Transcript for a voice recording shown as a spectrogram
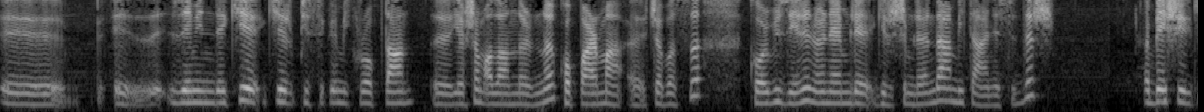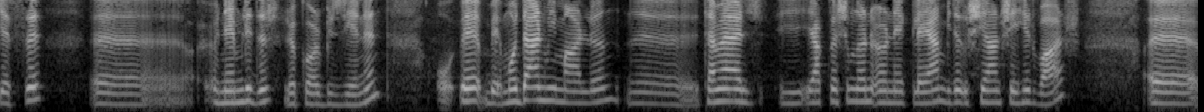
e, e, zemindeki kir, pislik ve mikroptan e, yaşam alanlarını koparma e, çabası Corbusier'in önemli girişimlerinden bir tanesidir. Beş ilkesi önemlidir Le Corbusier'in ve modern mimarlığın temel yaklaşımlarını örnekleyen bir de ışıyan şehir var. E,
